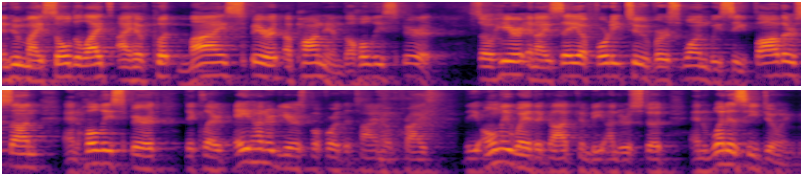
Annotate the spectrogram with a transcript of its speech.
in whom my soul delights. I have put my Spirit upon him, the Holy Spirit. So here in Isaiah 42, verse 1, we see Father, Son, and Holy Spirit declared 800 years before the time of Christ, the only way that God can be understood. And what is he doing?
